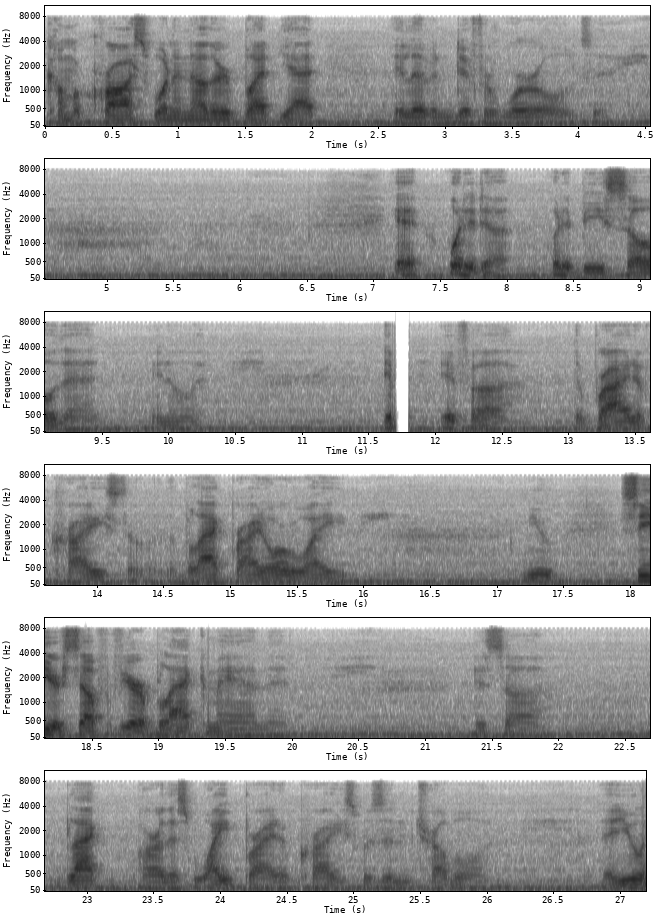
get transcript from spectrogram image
come across one another, but yet they live in different worlds. Yeah, would it uh, would it be so that you know if if uh, the bride of Christ, the black bride or white, you see yourself if you're a black man that it's uh black or this white bride of Christ was in trouble, that you,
